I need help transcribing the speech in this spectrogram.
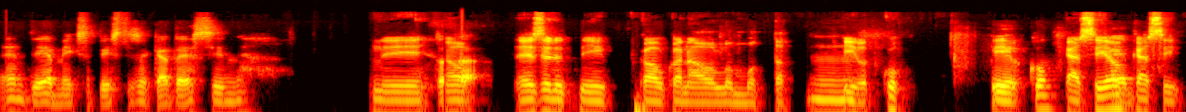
En tiedä, miksi se pisti se käte sinne. Niin, tota... no, ei se nyt niin kaukana ollut, mutta mm. pilkku. Pilkku. Käsi on ei, käsi.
